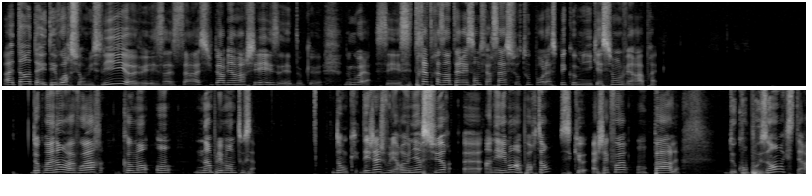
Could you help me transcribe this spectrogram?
attends, t'as été voir sur Musli. et ça, a super bien marché. donc, donc voilà, c'est très très intéressant de faire ça, surtout pour l'aspect communication. On le verra après. Donc maintenant, on va voir comment on implémente tout ça. Donc déjà, je voulais revenir sur euh, un élément important, c'est qu'à chaque fois, on parle de composants, etc.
